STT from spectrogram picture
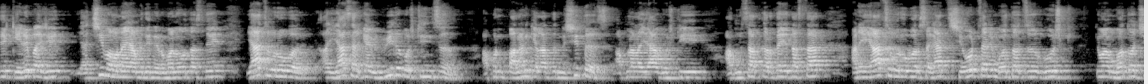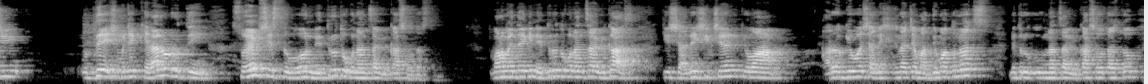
हे केले पाहिजेत याची भावना यामध्ये निर्माण होत असते. याचबरोबर यासारख्या विविध गोष्टींचं आपण पालन केला तर निश्चितच आपणाला या गोष्टी आत्मसात करता येत असतात. आणि याचबरोबर सगळ्यात शेवटचं आणि महत्त्वाचं गोष्ट किंवा महत्त्वाची उद्देश म्हणजे खेळाडू वृत्ती स्वयंशिस्त व नेतृत्व गुणांचा विकास होत असतो. तुम्हाला माहिती आहे की नेतृत्व गुणांचा विकास की शारीरिक शिक्षण किंवा आरोग्य व शारीरिक शिक्षणाच्या माध्यमातूनच नेतृत्व गुणांचा विकास होत असतो.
